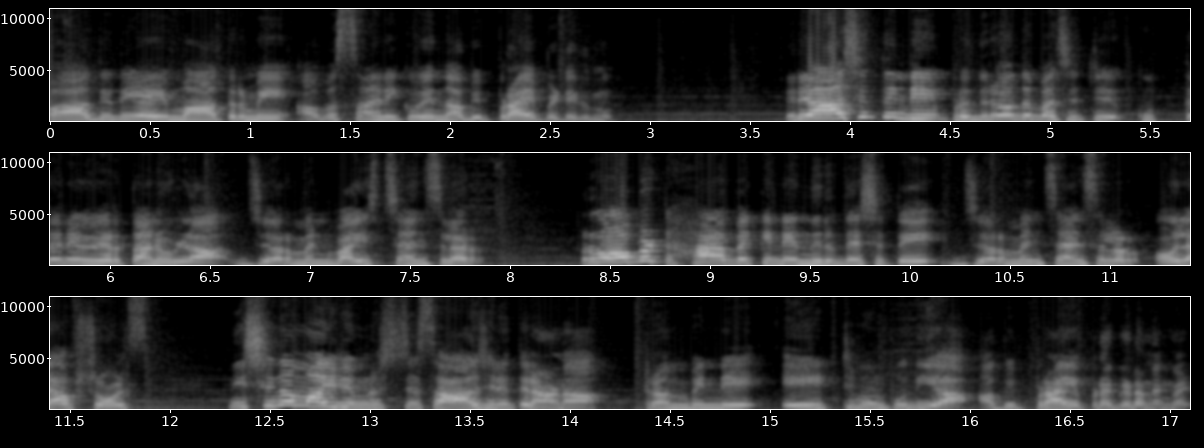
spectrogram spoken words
ബാധ്യതയായി മാത്രമേ അവസാനിക്കൂ എന്ന് അഭിപ്രായപ്പെട്ടിരുന്നു. രാജ്യത്തിന്റെ പ്രതിരോധ ബജറ്റ് കുത്തനെ ഉയർത്താനുള്ള ജർമ്മൻ വൈസ് ചാൻസലർ റോബർട്ട് ഹാബക്കിന്റെ നിർദ്ദേശത്തെ ജർമ്മൻ ചാൻസലർ ഒലാഫ് ഷോൾസ് നിശിതമായി വിമർശിച്ച സാഹചര്യത്തിലാണ് ട്രംപിന്റെ ഏറ്റവും പുതിയ അഭിപ്രായ പ്രകടനങ്ങൾ.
